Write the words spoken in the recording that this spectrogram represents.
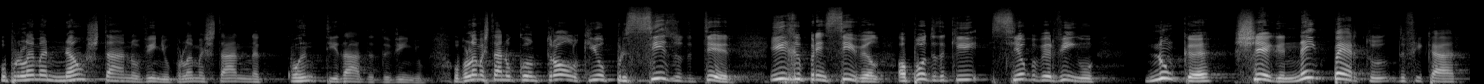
O problema não está no vinho, o problema está na quantidade de vinho. O problema está no controle que eu preciso de ter, irrepreensível, ao ponto de que, se eu beber vinho, nunca chegue nem perto de ficar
